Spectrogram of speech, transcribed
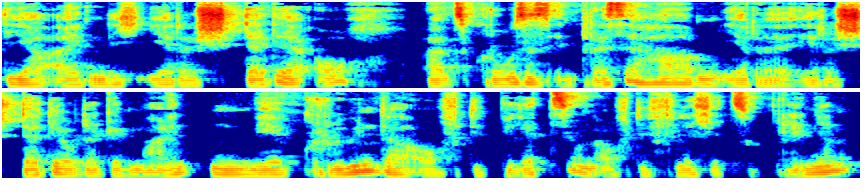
die ja eigentlich ihre Städte auch als großes Interesse haben, ihre, ihre Städte oder Gemeinden mehr Grün da auf die Plätze und auf die Fläche zu bringen.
